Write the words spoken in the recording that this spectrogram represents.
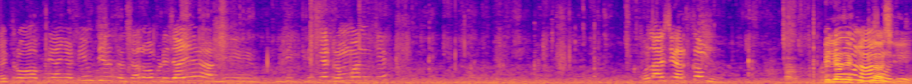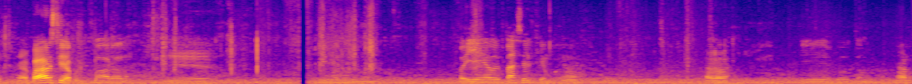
મિત્રો આપણે અહીંયા ટીમ છે તો ચાલો આપણે જઈએ. આગળ ક્રિકેટ રમવાનું છે. ઓલા છે અરકમ કેટલું છે? બહાર છે આપણે. બાર હાલો. ભાઈ એ હવે પાછળ છે હા. હાલો. એ ગૌતમ. હાલો.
